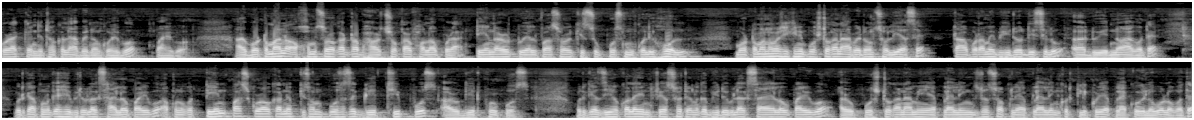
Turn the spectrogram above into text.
কৰা কেণ্ডিডেটসকলে আবেদন কৰিব পাৰিব। আৰু বৰ্তমান অসম চৰকাৰ তথা ভাৰত চৰকাৰৰ ফালৰ পৰা টেন আৰু টুৱেলভ পাছৰ কিছু পষ্ট মুকলি হ'ল। বৰ্তমান সময়ত সেইখিনি পষ্টৰ কাৰণে আবেদন চলি আছে। তাৰ ওপৰত আমি ভিডিঅ' দিছিলোঁ দুই এদিনৰ আগতে। গতিকে আপোনালোকে সেই ভিডিঅ'বিলাক চাই ল'ব পাৰিব। আপোনালোকৰ টেন পাছ কৰাৰ কাৰণে কিছুমান পষ্ট আছে গ্ৰেড থ্ৰী পষ্ট আৰু গ্ৰেড ফ'ৰ পষ্ট গতিকে যিসকলে ইণ্টাৰেষ্ট হয়, তেওঁলোকে ভিডিঅ'বিলাক চাই ল'ব পাৰিব। আৰু পষ্টৰ কাৰণে আমি এপ্লাই লিংক দি থৈছোঁ। আপুনি এপ্লাই লিংকত ক্লিক কৰি এপ্লাই কৰি ল'ব লগতে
